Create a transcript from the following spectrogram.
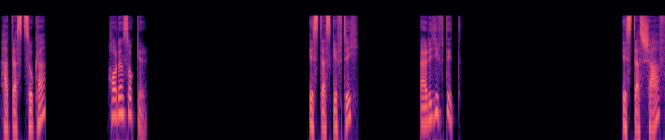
Hat das Zucker? Har den socker? Ist das giftig? Är det giftigt? Ist das scharf?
